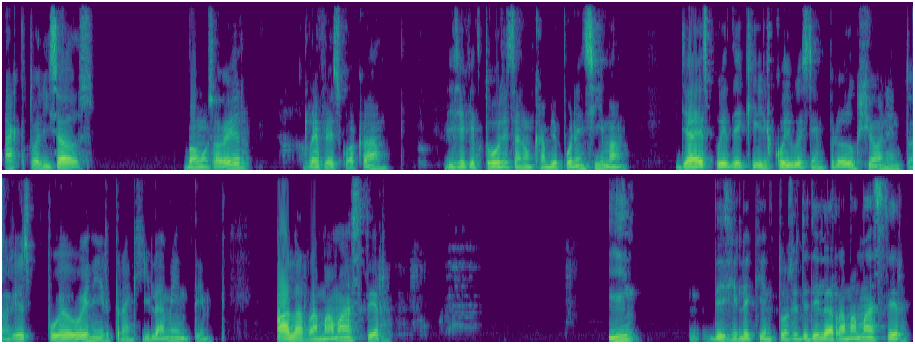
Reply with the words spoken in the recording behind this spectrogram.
actualizados. Vamos a ver, refresco acá. Dice que todos están un cambio por encima. Ya después de que el código esté en producción, entonces puedo venir tranquilamente a la rama master y decirle que entonces desde la rama master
